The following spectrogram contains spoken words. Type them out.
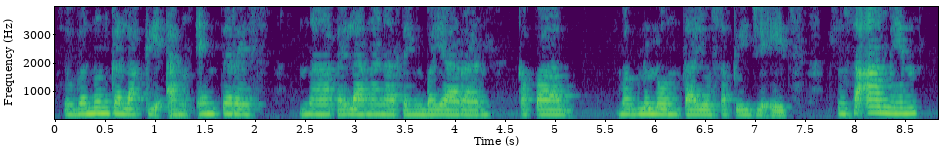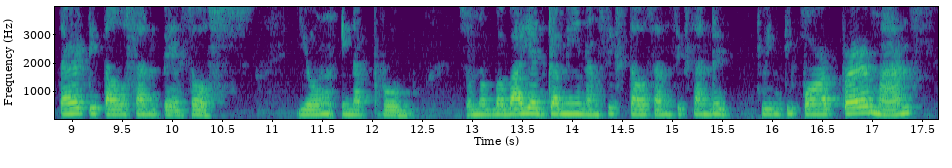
So, ganun kalaki ang interest na kailangan nating bayaran kapag maglo-loan tayo sa PGH. So, sa amin, 30,000 pesos yung inapprove. So, magbabayad kami ng 6,624 per month.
